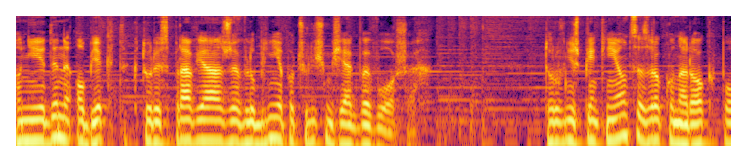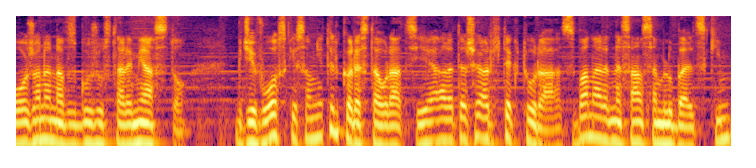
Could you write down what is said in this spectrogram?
To nie jedyny obiekt, który sprawia, że w Lublinie poczuliśmy się jak we Włoszech. To również piękniejące z roku na rok położone na wzgórzu Stare Miasto, gdzie włoskie są nie tylko restauracje, ale też architektura zwana renesansem lubelskim,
